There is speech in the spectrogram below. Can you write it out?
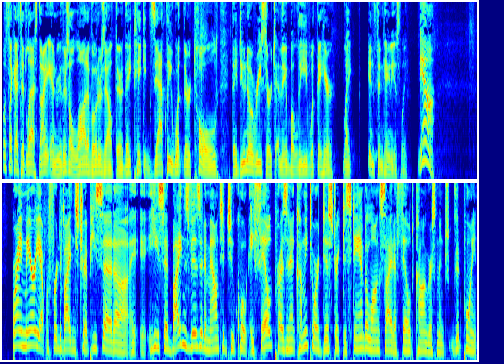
Well, it's like I said last night, Andrea, there's a lot of voters out there. They take exactly what they're told. They do no research and they believe what they hear, like instantaneously. Yeah. Brian Maryott referred to Biden's trip. He said, uh, he said Biden's visit amounted to quote a failed president coming to our district to stand alongside a failed congressman. Good point.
